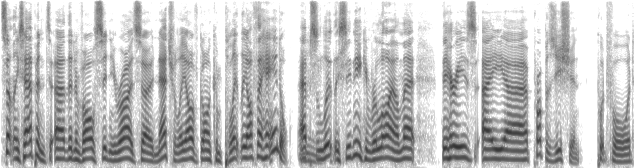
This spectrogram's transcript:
Something's happened uh, that involves Sydney Road, so naturally I've gone completely off the handle. Absolutely, Sydney, you can rely on that. There is a uh, proposition put forward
